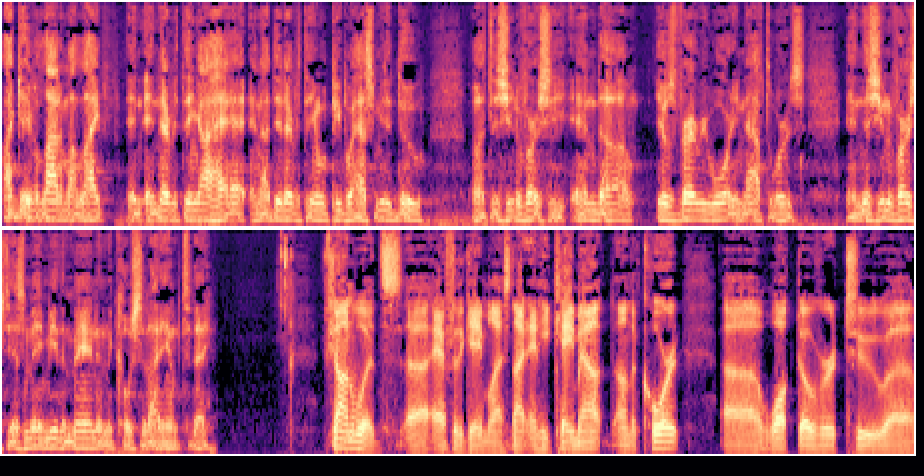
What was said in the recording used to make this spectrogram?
I gave a lot of my life and, and, everything I had, and I did everything what people asked me to do uh, at this university, and uh, it was very rewarding afterwards. And this university has made me the man and the coach that I am today. Sean Woods, uh, after the game last night, and he came out on the court, uh, walked over to uh,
